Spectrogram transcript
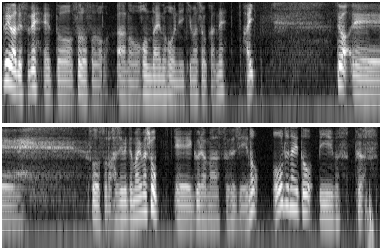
ではですねえっとそろそろあの本題の方に行きましょうかね。はい。ではえー、そろそろ始めてまいりましょう、えー、グラマラス藤井の「 All Night BEAMS PLUS」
